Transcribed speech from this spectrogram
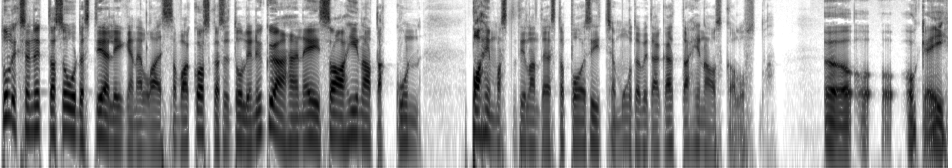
tuliko se nyt tässä uudessa tieliikennelaissa vai koska se tuli? Nykyään ei saa hinata kun pahimmasta tilanteesta pois itse, muuta pitää käyttää hinauskalustoa. Öö, Okei.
